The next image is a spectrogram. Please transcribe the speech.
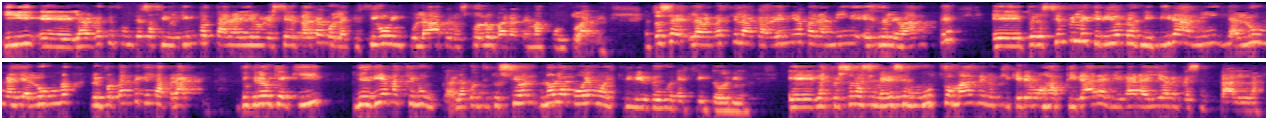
y eh, la verdad es que fue un desafío lindo estar ahí en la Universidad de Talca con la que sigo vinculada pero solo para temas puntuales. Entonces, la verdad es que la academia para mí es relevante eh, pero siempre le he querido transmitir a mis alumnas y alumnos lo importante que es la práctica. Yo creo que aquí, y hoy día más que nunca, la constitución no la podemos escribir desde un escritorio. Eh, las personas se merecen mucho más de los que queremos aspirar a llegar ahí a representarla.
